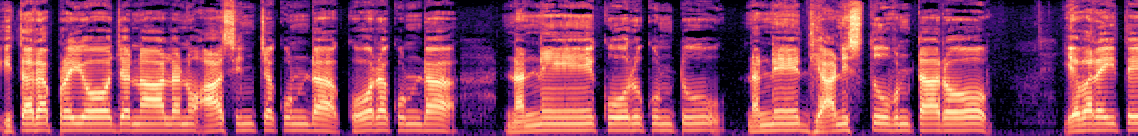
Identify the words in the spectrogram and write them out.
ఇతర ప్రయోజనాలను ఆశించకుండా కోరకుండా నన్నే కోరుకుంటూ నన్నే ధ్యానిస్తూ ఉంటారో ఎవరైతే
